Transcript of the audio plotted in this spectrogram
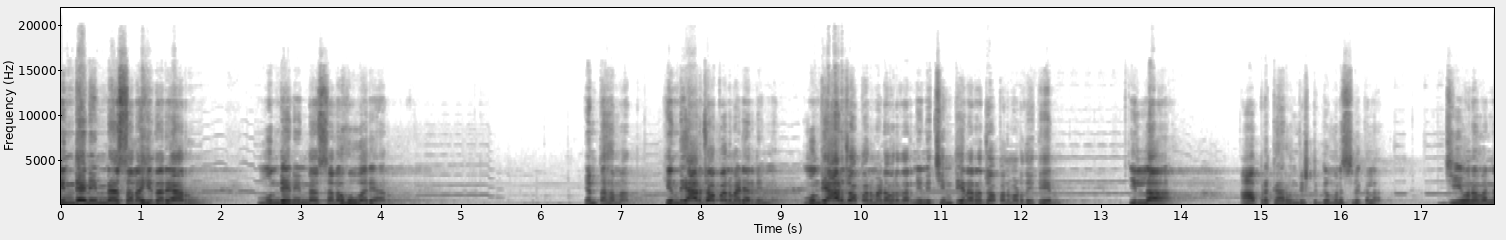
ಹಿಂದೆ ನಿನ್ನ ಸಲಹಿದರ್ಯಾರು ಮುಂದೆ ನಿನ್ನ ಸಲಹುವರ್ಯಾರು ಎಂತಹ ಮಾತು. ಹಿಂದೆ ಯಾರು ಜೋಪಾನ ಮಾಡ್ಯಾರ ನಿನ್ನ? ಮುಂದೆ ಯಾರು ಜೋಪಾನ ಮಾಡವ್ರದಾರ ನಿನ್ನ ಚಿಂತೆ ಏನಾರ ಜೋಪಾನ ಮಾಡೋದೈತೆ ಏನು? ಇಲ್ಲ. ಆ ಪ್ರಕಾರ ಒಂದಿಷ್ಟು ಗಮನಿಸ್ಬೇಕಲ್ಲ? ಜೀವನವನ್ನ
